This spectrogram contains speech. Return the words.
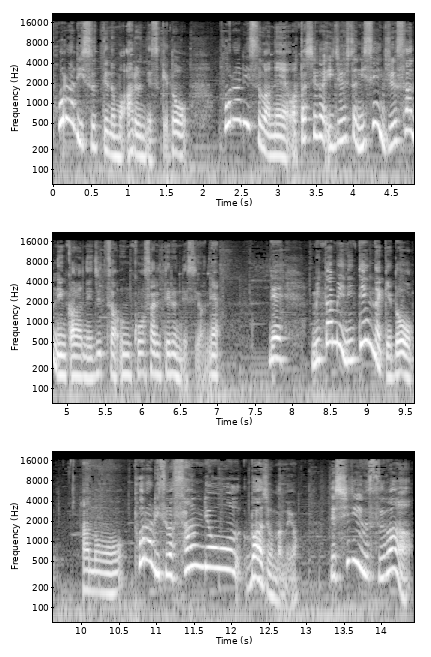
ポラリスっていうのもあるんですけど、ポラリスはね、私が移住した2013年からね、実は運行されてるんですよね。で、見た目似てんだけど、あの、ポラリスは3両バージョンなのよ。で、シリウスは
